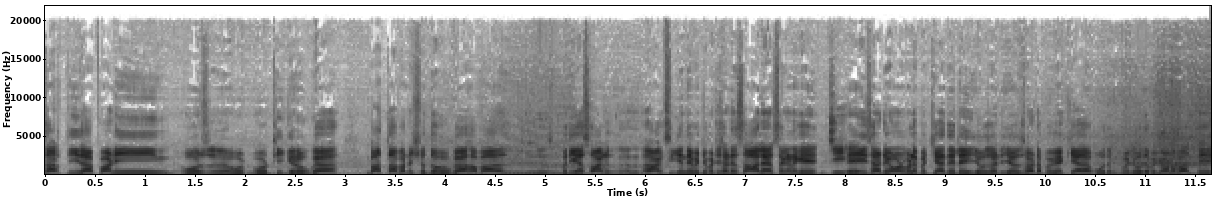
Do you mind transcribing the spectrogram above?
ਧਰਤੀ ਦਾ ਪਾਣੀ ਉਹ ਉਹ- ਉਹ ਠੀਕ ਰਹੂਗਾ ਵਾਤਾਵਰਨ ਸ਼ੁੱਧ ਹੋਊਗਾ ਹਵਾ ਵਧੀਆ ਆਕਸੀਜਨ ਦੇ ਵਿੱਚ ਬੱਚੇ ਸਾਡੇ ਸਾਹ ਲੈ ਸਕਣਗੇ। ਇਹੀ ਸਾਡੇ ਆਉਣ ਵਾਲੇ ਬੱਚਿਆਂ ਦੇ ਲਈ ਜੋ ਸਾਡੀ ਜੋ ਸਾਡਾ ਭਵਿੱਖ ਆ ਉਹਦੇ ਉਹਦੇ ਬਚਾਉਣ ਵਾਸਤੇ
